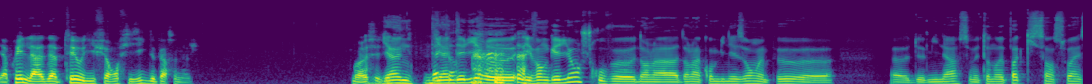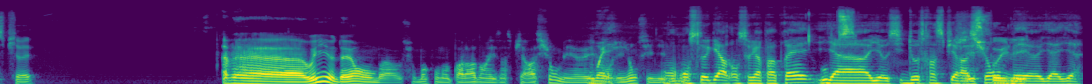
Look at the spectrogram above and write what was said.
Et après, il l'a adapté aux différents physiques de personnages. Voilà, Il y a un, il y a un D'accord. délire euh, Évangélion, je trouve, euh, dans la, dans la combinaison un peu euh, euh, de Mina. Ça m'étonnerait pas qu'il s'en soit inspiré. Ah bah oui, d'ailleurs, bah, sûrement qu'on en parlera dans les inspirations, mais euh, Ouais. C'est une On, on se le garde, on se le garde pas après. Il y a, il y a aussi d'autres inspirations, mais euh, il y a, il y a-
